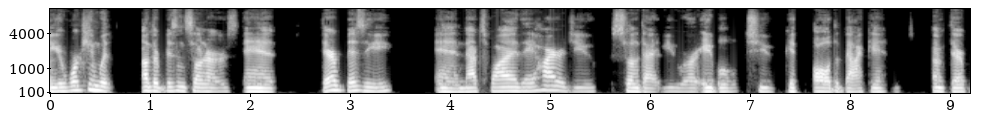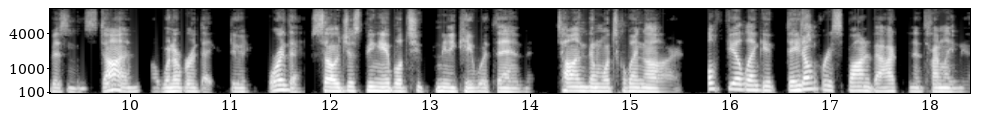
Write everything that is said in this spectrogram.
You're working with other business owners and they're busy and that's why they hired you so that you are able to get all the back end of their business done or whatever that you're doing for them. So just being able to communicate with them, telling them what's going on. I'll feel like if they don't respond back in a timely manner,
